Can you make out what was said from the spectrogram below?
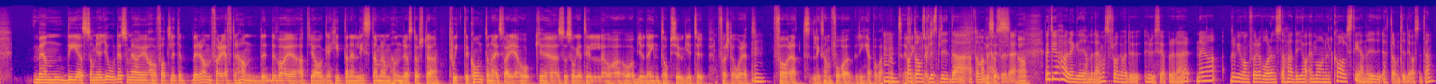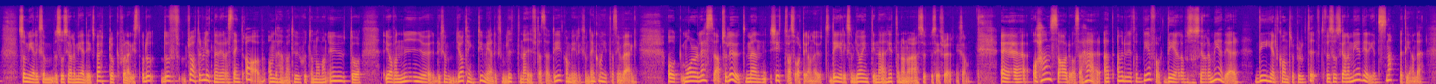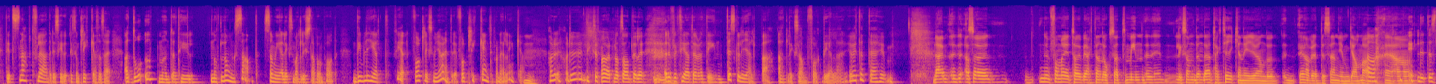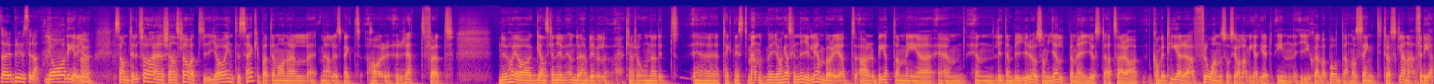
Men det som jag gjorde som jag har fått lite beröm för i efterhand det, det var ju att jag hittade en lista med de hundra största Twitterkontona i Sverige och eh, så såg jag till att bjuda in topp 20 typ första året mm. för att liksom få ringa på vattnet mm, effekt, Att de skulle liksom. sprida att de var med Precis, och så vidare. Ja. Vet du, jag hörde en grej om det där. Jag måste fråga vad du, hur du ser på det där. När jag drog igång förra våren så hade jag Emanuel Karlsten i ett av de tidiga avsnitten. Som är liksom sociala medieexpert och journalist. Och då, då pratade vi lite när vi hade stängt av om det här med att hur sjutton når man ut. Och jag var ny. Liksom, jag tänkte ju mer liksom, lite naivt att alltså, det kommer, liksom, den kommer hitta sin väg. Och more or less, absolut. Men shit vad svårt det är att nå ut. Det är liksom, jag är inte i närheten av några supersiffror. Liksom. Eh, och han sa då så här att men du vet att be folk dela på sociala medier. Det är helt kontraproduktivt. För sociala medier är ett snabbt beteende. Det är ett snabbt flöde, det ska liksom klickas och så här. Att då uppmuntra till något långsamt som är liksom att lyssna på en podd. Det blir helt fel. Folk liksom gör inte det. Folk klickar inte på den här länken. Mm. Har du, har du liksom hört något sånt eller reflekterat över att det inte skulle hjälpa att liksom folk delar? Jag vet inte hur... Nej, alltså nu får man ju ta i beaktande också att min, liksom den där taktiken är ju ändå över ett decennium gammal. Ja, Eh, lite större brus idag. Ja, det är det ju. Ja. Samtidigt så har jag en känsla av att jag är inte säker på att Emanuel, med all respekt, har rätt. För att nu har jag ganska nyligen, det här blir väl kanske onödigt eh, tekniskt, men jag har ganska nyligen börjat arbeta med em, en liten byrå som hjälper mig just att så här, konvertera från sociala medier in i själva podden och sänkt trösklarna för det.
